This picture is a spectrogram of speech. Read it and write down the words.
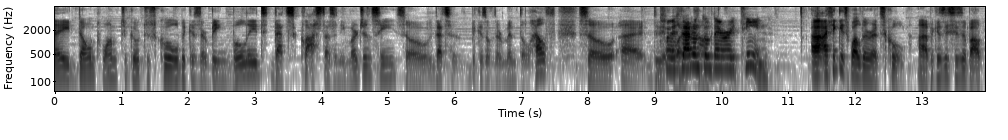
they don't want to go to school because they're being bullied that's classed as an emergency. So that's uh, because of their mental health. So uh, So is that until they're 18? Uh, I think it's while they're at school, uh, because this is about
